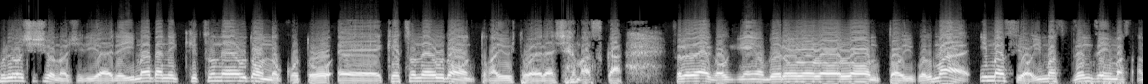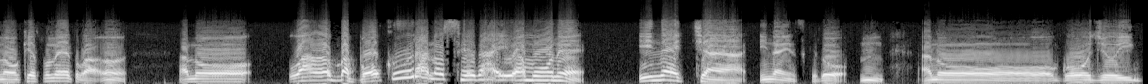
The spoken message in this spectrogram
不良師匠の知り合いで、未だにきつねうどんのことを、えー、きつねうどんとかいう人はいらっしゃいますか それはごきげんよ、ベロロロロンということ。まあ、いますよ、います。全然います。あの、ケツネとか、うん。あのー、わ、まあ、僕らの世代はもうね、いないっちゃいないんですけど、うん。あのー、50以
